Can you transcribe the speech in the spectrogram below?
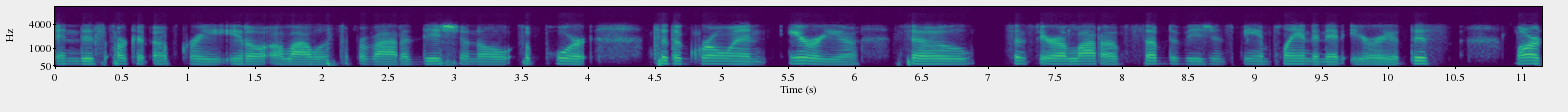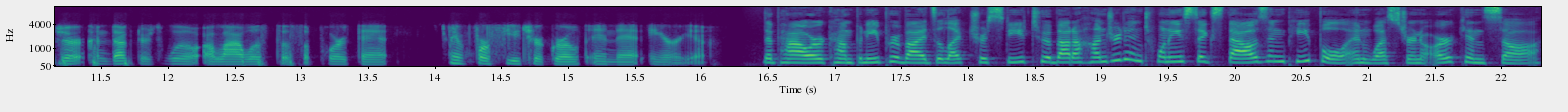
in this circuit upgrade, it'll allow us to provide additional support to the growing area. So since there are a lot of subdivisions being planned in that area, this larger conductors will allow us to support that and for future growth in that area. The power company provides electricity to about 126,000 people in western Arkansas.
